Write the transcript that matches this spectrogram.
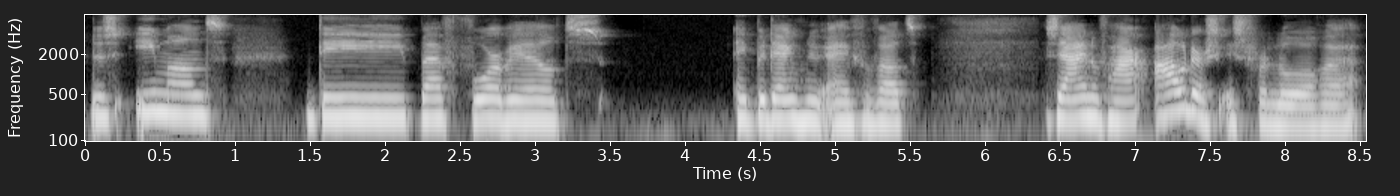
Dus iemand die bijvoorbeeld, ik bedenk nu even wat, zijn of haar ouders is verloren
